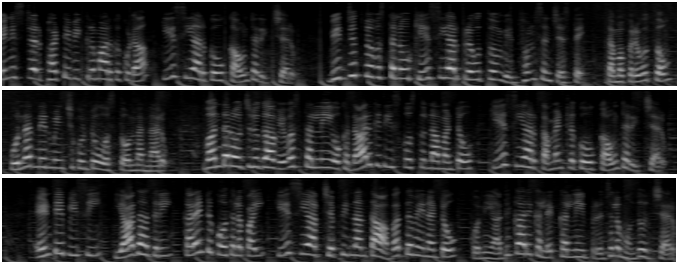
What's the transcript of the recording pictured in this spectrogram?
మినిస్టర్ భట్టి విక్రమార్క కూడా కేసీఆర్కు కౌంటర్ ఇచ్చారు. విద్యుత్ వ్యవస్థను కేసీఆర్ ప్రభుత్వం విధ్వంసం చేస్తే తమ ప్రభుత్వం పునర్నిర్మించుకుంటూ వస్తోందన్నారు. వంద రోజులుగా వ్యవస్థల్ని ఒక దారికి తీసుకొస్తున్నామంటూ కేసీఆర్ కమెంట్లకు కౌంటర్ ఇచ్చారు. ఎన్టీపీసీ యాదాద్రి కరెంటు కోతలపై కేసీఆర్ చెప్పిందంతా అబద్ధమేనంటూ కొన్ని అధికారిక లెక్కల్ని ప్రజల ముందు ఉంచారు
